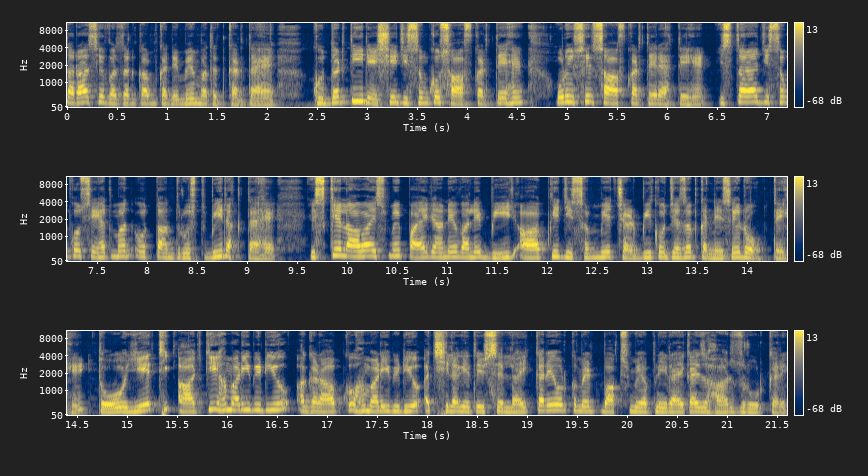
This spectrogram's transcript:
तरह से वज़न कम करने में मदद करता है। कुदरती रेशे जिसम को साफ़ करते हैं और उसे साफ़ करते रहते हैं। इस तरह जिसम को सेहतमंद और तंदुरुस्त भी रखता है। इसके अलावा इसमें पाए जाने वाले बीज आपके जिसम में चर्बी को जज़ब करने से रोकते हैं। तो ये थी आज की हमारी वीडियो, अगर आपको हमारी वीडियो अच्छी लगे तो इसे लाइक करें और कमेंट बॉक्स में अपनी राय का इजहार ज़रूर करें।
